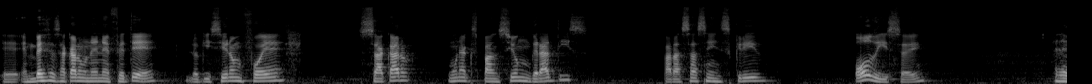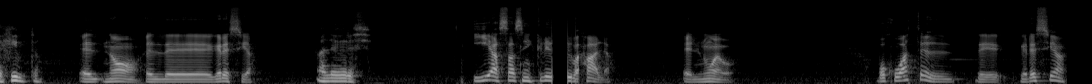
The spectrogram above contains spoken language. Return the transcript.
eh, en vez de sacar un NFT, lo que hicieron fue sacar una expansión gratis para Assassin's Creed Odyssey. El Egipto. El, no, el de Grecia. Grecia. Y Assassin's Creed Valhalla, el nuevo. ¿Vos jugaste el de Grecia?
